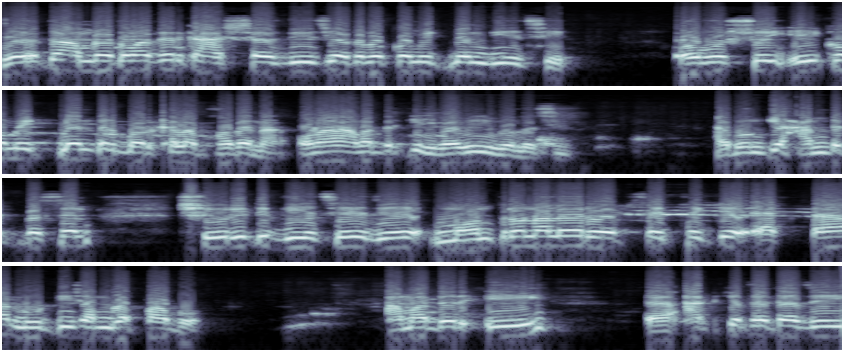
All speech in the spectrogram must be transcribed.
যেহেতু আমরা তোমাদেরকে আশ্বাস দিয়েছি অথবা কমিটমেন্ট দিয়েছি, অবশ্যই এই কমিটমেন্টের বরখেলাপ হবে না। ওনারা আমাদেরকে এইভাবেই বলেছে। এবং কি হান্ড্রেড পার্সেন্ট সিউরিটি দিয়েছে যে মন্ত্রণালয়ের ওয়েবসাইট থেকে একটা নোটিশ আমরা পাবো। আমাদের এই আটকে থাকা যেই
